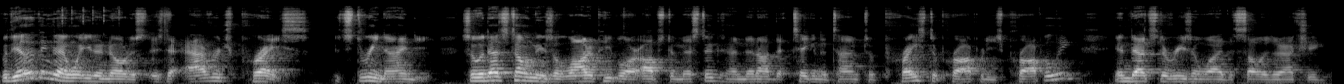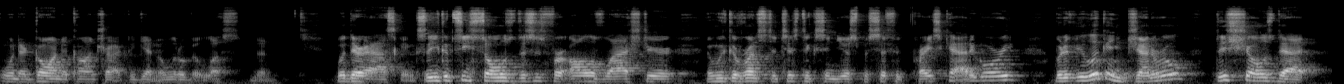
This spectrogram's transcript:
But the other thing that I want you to notice is the average price. It's 390. So what that's telling me is a lot of people are optimistic and they're not taking the time to price the properties properly. And that's the reason why the sellers are actually, when they're going to contract, they're getting a little bit less than what they're asking. So you could see souls, this is for all of last year, and we could run statistics in your specific price category. But if you look in general, this shows that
